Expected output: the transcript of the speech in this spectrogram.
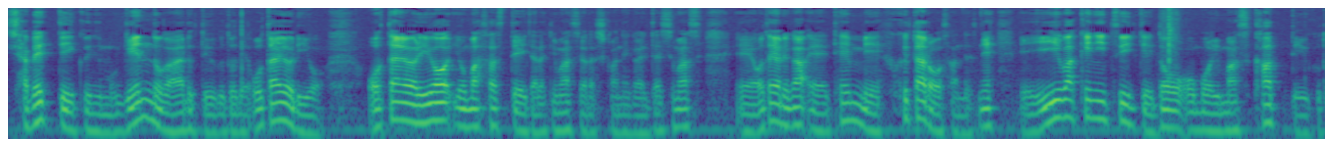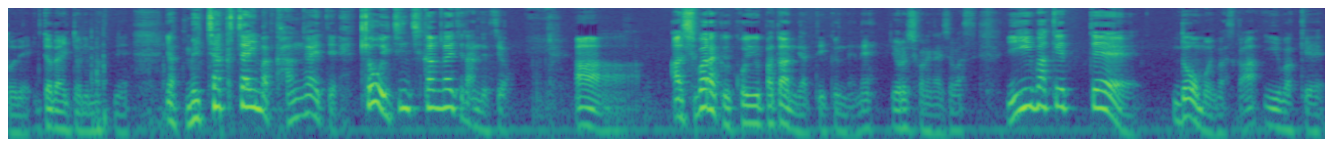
喋っていくにも限度があるということで、お便りを、お便りを読まさせていただきます。よろしくお願いいたします。えーお便りが、えー天命福太郎さんですね、えー言い訳についてどう思いますかっていうことでいただいておりますね。いや、めちゃくちゃ今考えて、今日一日考えてたんですよ。あーあ、しばらくこういうパターンでやっていくんでね、よろしくお願いします。言い訳ってどう思いますか？言い訳。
